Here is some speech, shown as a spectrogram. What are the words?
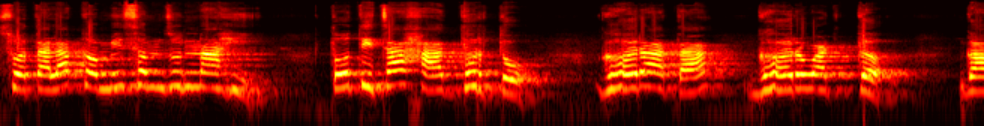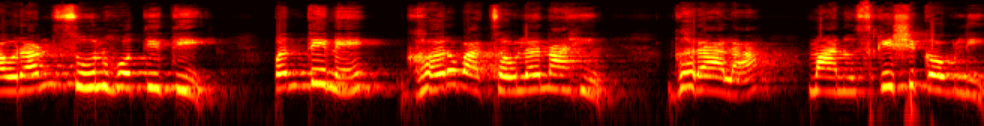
स्वतःला कमी समजून नाही. तो तिचा हात धरतो. घर आता घर वाटतं. गावरान सून होती ती पण तिने घर वाचवलं नाही. घराला माणुसकी शिकवली.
